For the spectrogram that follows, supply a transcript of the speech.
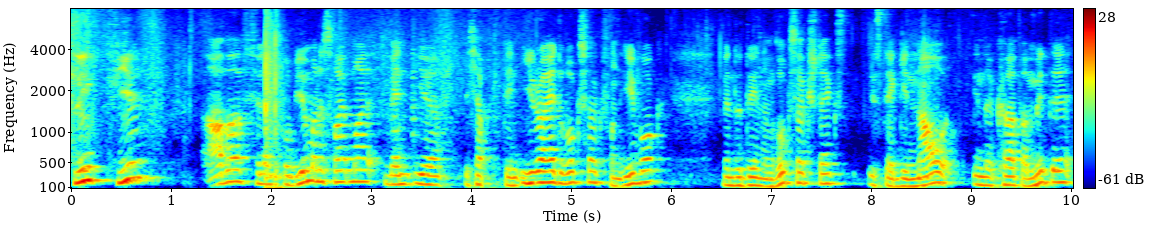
klingt viel, aber vielleicht probieren wir das heute mal. Wenn ihr, ich habe den E-Ride Rucksack von Evok, wenn du den in den Rucksack steckst, ist der genau in der Körpermitte,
